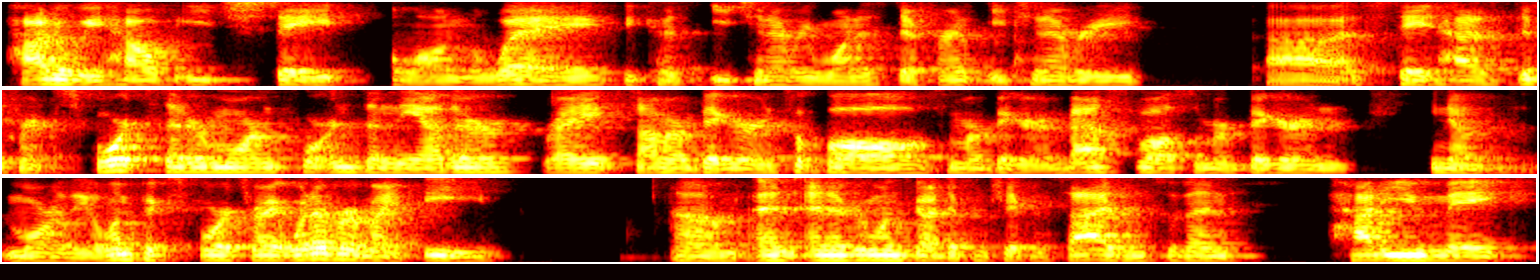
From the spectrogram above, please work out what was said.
how do we help each state along the way because each and every one is different. Each and every uh, state has different sports that are more important than the other, right? Some are bigger in football, some are bigger in basketball, some are bigger in you know more of the Olympic sports, right? Whatever it might be um, and and everyone's got different shape and size and so then how do you make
